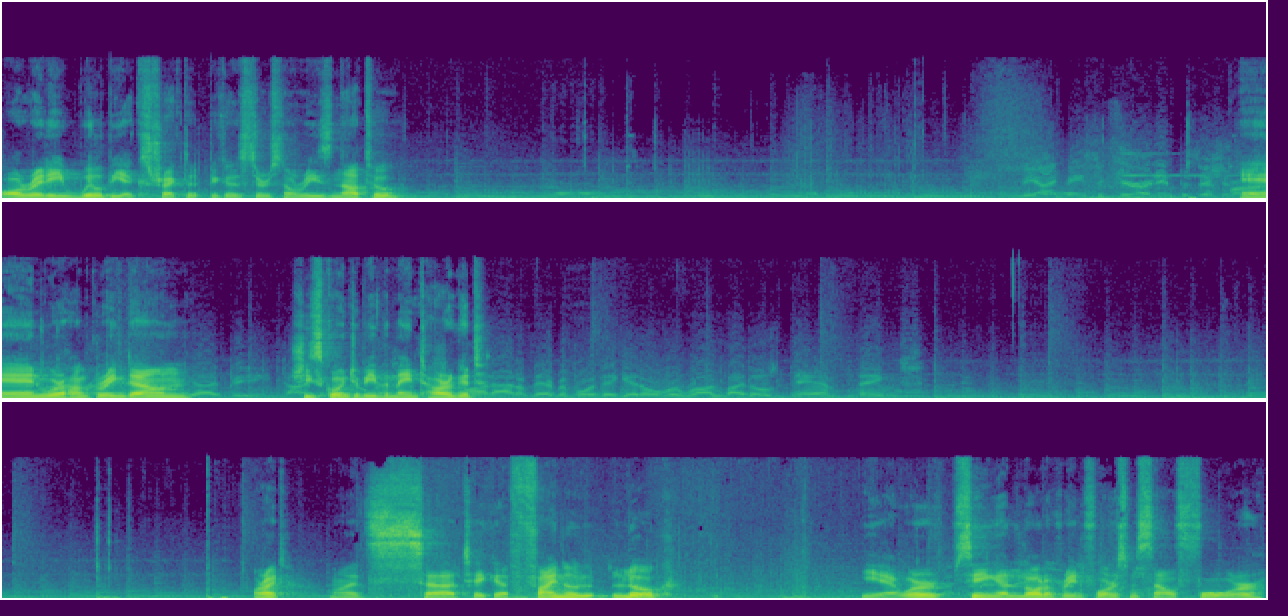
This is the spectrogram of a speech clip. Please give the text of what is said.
already will be extracted because there's no reason not to. And we're hunkering down. She's going to be the main target. Get out of there before they get overrun by those damn things. All right, let's uh, take a final look. Yeah, we're seeing a lot of reinforcements now. Four.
